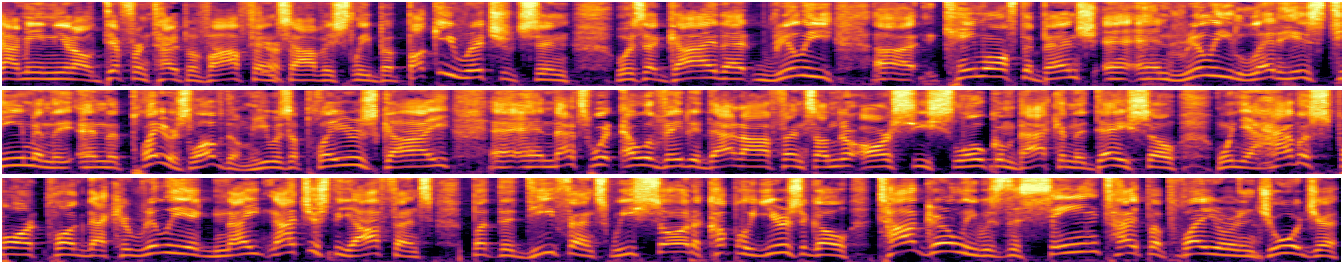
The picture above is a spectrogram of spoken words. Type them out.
I mean, you know, different type of offense, obviously, but Bucky Richardson was a guy that really uh, came off the bench and, and really led his team, and the and the players loved him. He was a players guy, and that's what elevated that offense under R.C. Slocum back in the day. So when you have a spark plug that could really ignite not just the offense but the defense, we saw it a couple of years ago. Todd Gurley was the same type of player in Georgia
